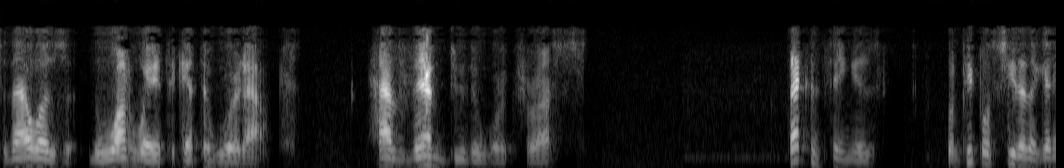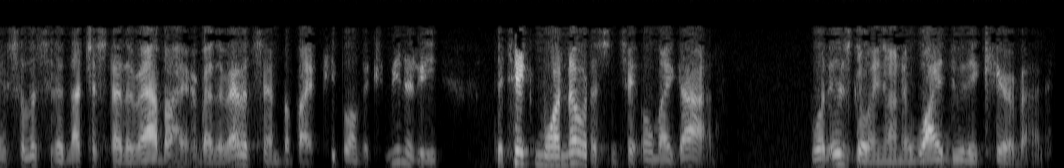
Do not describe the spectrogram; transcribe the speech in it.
So that was the one way to get the word out. Have them do the work for us. Second thing is when people see that they're getting solicited not just by the rabbi or by the rebbetzin, but by people in the community, they take more notice and say, "Oh my God, what is going on, and why do they care about it?"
